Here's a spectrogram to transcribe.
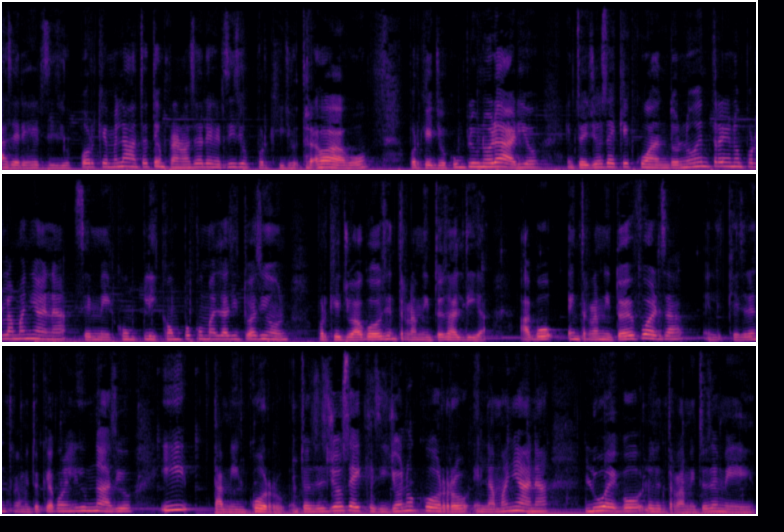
hacer ejercicio. ¿Por qué me levanto temprano a hacer ejercicio? Porque yo trabajo, porque yo cumplo un horario. Entonces yo sé que cuando no entreno por la mañana se me complica un poco más la situación porque yo hago dos entrenamientos al día. Hago entrenamiento de fuerza, que es el entrenamiento que hago en el gimnasio, y también corro. Entonces yo sé que si yo no corro en la mañana, luego los entrenamientos se me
